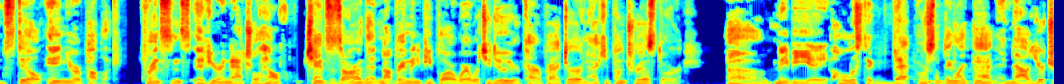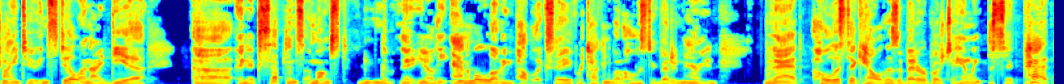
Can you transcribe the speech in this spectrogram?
instill in your public. For instance, if you're in natural health, chances are that not very many people are aware what you do. You're a chiropractor, an acupuncturist, or uh, maybe a holistic vet or something like that. And now you're trying to instill an idea, uh, an acceptance amongst the, you know, the animal loving public, say, if we're talking about a holistic veterinarian, that holistic health is a better approach to handling a sick pet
